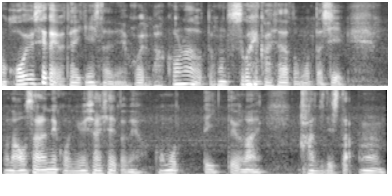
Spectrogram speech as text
まあ、こういう世界を体験したんでね、これマクロナドって本当すごい会社だと思ったし、まあ、なおさらね、こう入社したいとね、思っていったような感じでした。うん。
